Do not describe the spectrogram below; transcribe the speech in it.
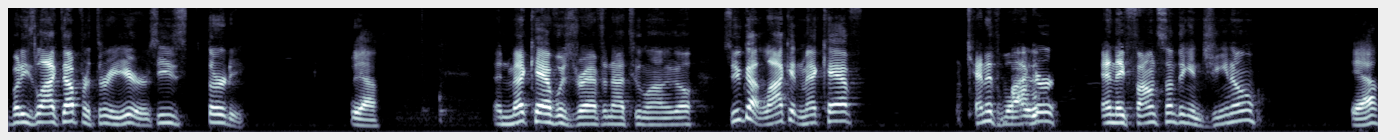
But he's locked up for three years. He's thirty, Yeah. and Metcalf was drafted not too long ago. So you've got Lockett, Metcalf, Kenneth Walker, and they found something in Geno. Yeah.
